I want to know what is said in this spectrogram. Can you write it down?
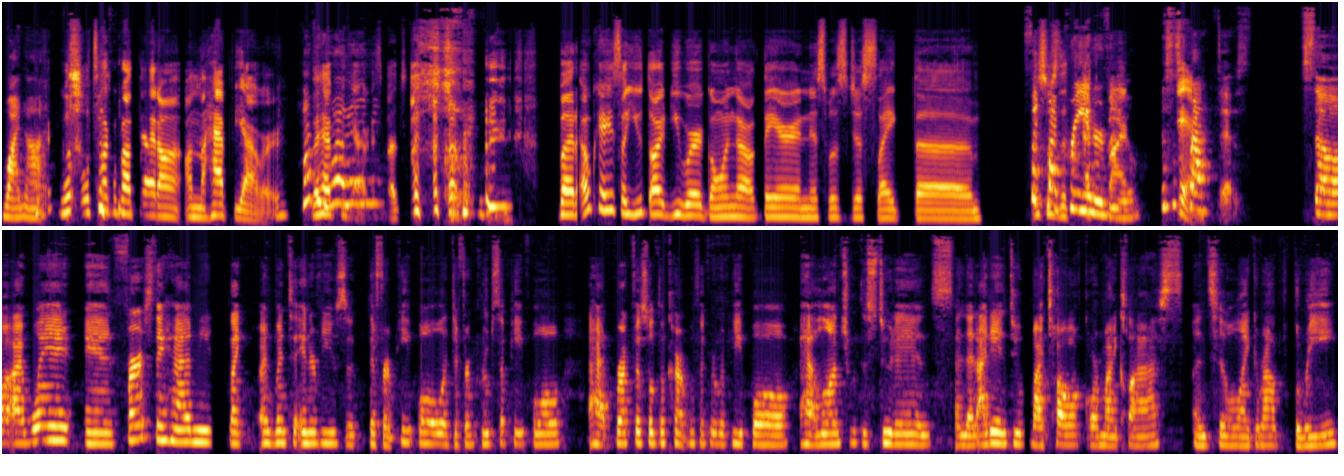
Why not? We'll, we'll talk about that on, on the happy hour. Happy the happy hour. but okay, so you thought you were going out there, and this was just like the It's This like was my pre-interview. This is Yeah. practice. So I went and first they had me like I went to interviews with different people and different groups of people. I had breakfast with a with a group of people. I had lunch with the students, and then I didn't do my talk or my class until like around three.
